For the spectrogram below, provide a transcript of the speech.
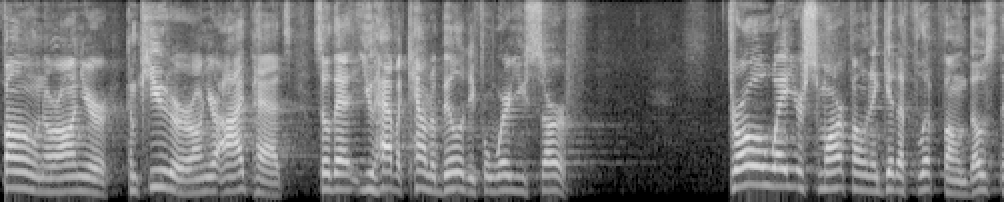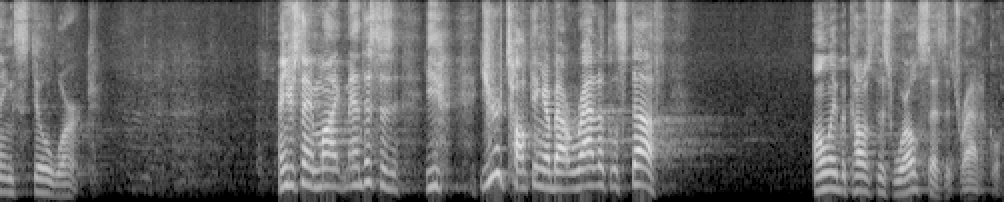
phone or on your computer or on your iPads so that you have accountability for where you surf. Throw away your smartphone and get a flip phone. Those things still work. And you're saying, Mike, man, this is, you, you're talking about radical stuff. Only because this world says it's radical.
